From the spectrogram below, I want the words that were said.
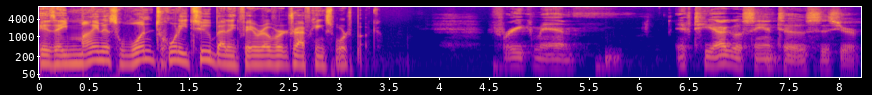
is a minus 122 betting favorite over at DraftKings Sportsbook. Freak, man. If Thiago Santos is your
